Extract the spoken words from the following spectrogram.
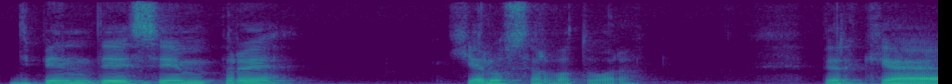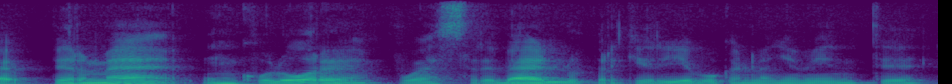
dipende sempre chi è l'osservatore. Perché per me un colore può essere bello perché rievoca nella mia mente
